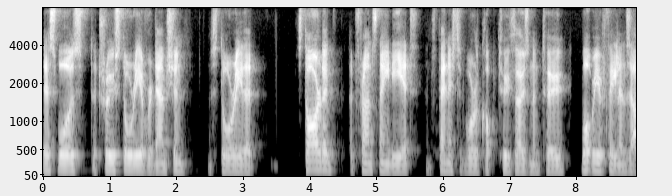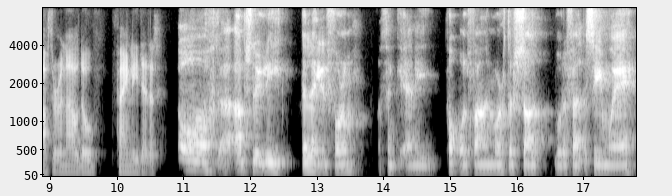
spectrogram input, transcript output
This was the true story of redemption a story that started at France 98 and finished at World Cup 2002. What were your feelings after Ronaldo finally did it? Oh, absolutely delighted for him. I think any football fan worth their salt would have felt the same way.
